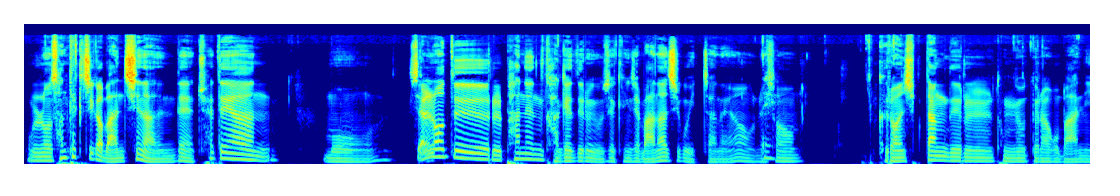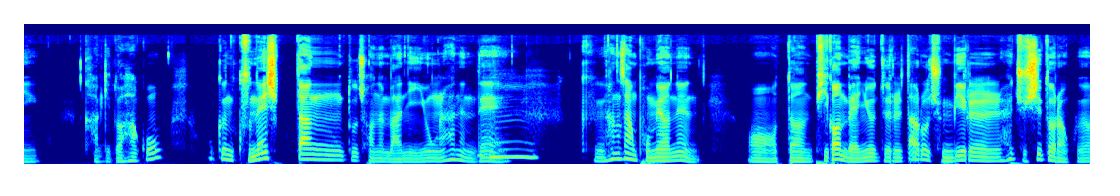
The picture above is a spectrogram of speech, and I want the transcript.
물론 선택지가 많진 않은데, 최대한 뭐, 샐러드를 파는 가게들은 요새 굉장히 많아지고 있잖아요. 그래서 네. 그런 식당들을 동료들하고 많이 가기도 하고, 혹은 구내 식당도 저는 많이 이용을 하는데, 음, 그 항상 보면은 어, 어떤 비건 메뉴들을 따로 준비를 해주시더라고요.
